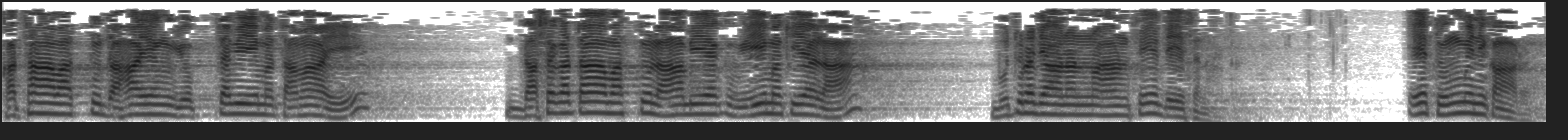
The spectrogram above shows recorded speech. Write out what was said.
කථාවස්තු 10න් යුක්ත වීම තමයි දසගතා වස්තු ලාභයක් වීම කියලා බුදුරජාණන් වහන්සේ දේශනා ඒ තුන්වෙනි කාරණය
